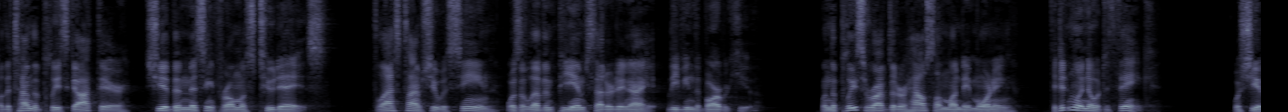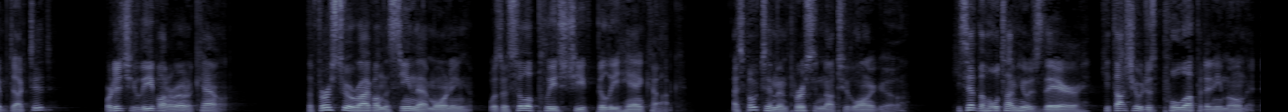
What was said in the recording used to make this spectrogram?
by the time the police got there, she had been missing for almost two days. The last time she was seen was 11 p.m. Saturday night, leaving the barbecue. When the police arrived at her house on Monday morning, they didn't really know what to think. Was she abducted? Or did she leave on her own account? The first to arrive on the scene that morning was Ocilla Police Chief Billy Hancock. I spoke to him in person not too long ago. He said the whole time he was there, he thought she would just pull up at any moment.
